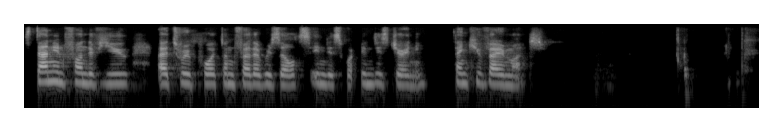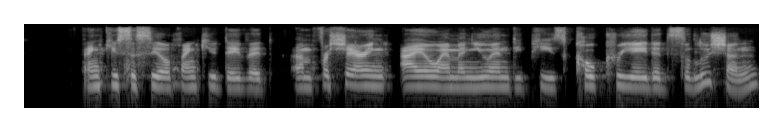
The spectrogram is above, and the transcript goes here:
stand in front of you uh, to report on further results in this, in this journey. Thank you very much. Thank you, Cecile. Thank you, David, um, for sharing IOM and UNDP's co-created solution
